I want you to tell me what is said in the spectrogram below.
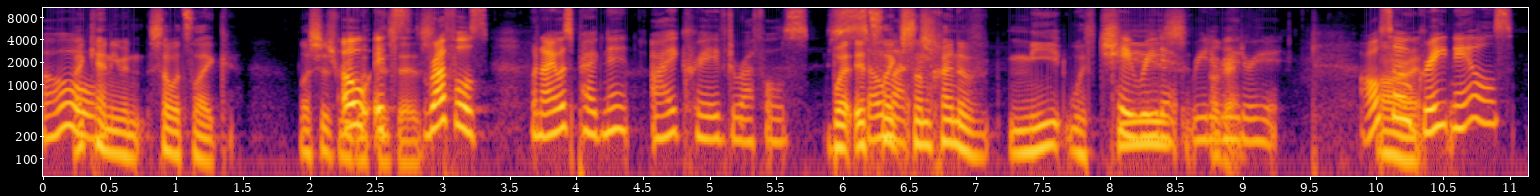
oh I can't even. So it's like, let's just read oh what it's this is. ruffles when i was pregnant i craved ruffles but it's like much. some kind of meat with cheese. Okay, read it, read it, Okay. read it, read it. Also, right. great nails.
